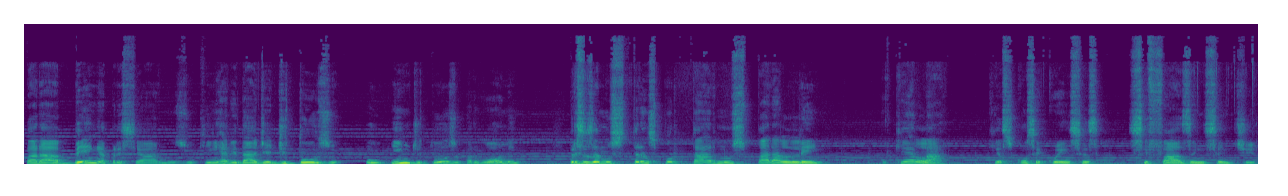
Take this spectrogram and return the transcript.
para bem apreciarmos o que em realidade é ditoso ou inditoso para o homem, precisamos transportar-nos para além, porque é lá que as consequências se fazem sentir.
